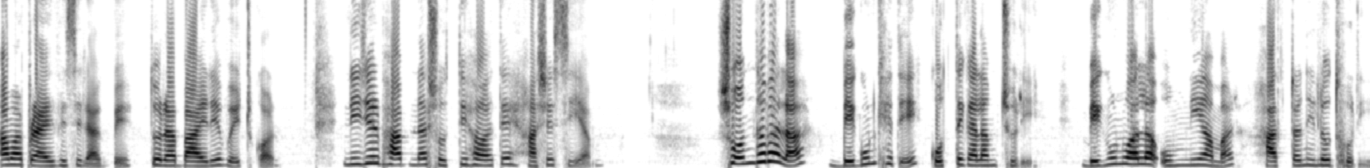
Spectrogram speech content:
আমার প্রাইভেসি লাগবে, তোরা বাইরে ওয়েট কর। নিজের ভাবনা সত্যি হওয়াতে হাসে সিয়াম। সন্ধ্যাবেলা বেগুন খেতে করতে গেলাম চুরি বেগুনওয়ালা অমনি আমার হাতটা নিল ধরি।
